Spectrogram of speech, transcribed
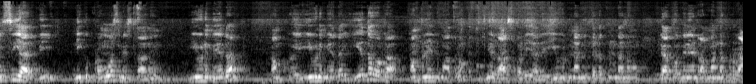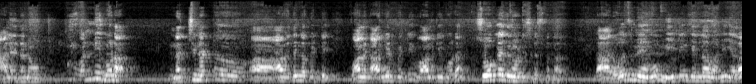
ఐసీఆర్పి నీకు ప్రమోషన్ ఇస్తాను. ఈవిడ మీద కం ఈవిడ మీద ఏదో ఒక కంప్లైంట్ మాత్రం మీరు రాసి పడేయాలి ఈవిడ నన్ను తిడుతుందనో లేకపోతే నేను రమ్మన్నప్పుడు రాలేదనో ఇవన్నీ కూడా నచ్చినట్టు ఆ విధంగా పెట్టి వాళ్ళ టార్గెట్ పెట్టి వాళ్ళకి కూడా షోకేజ్ నోటీసులు ఇస్తున్నారు. ఆ రోజు మేము మీటింగ్కి వెళ్ళామని ఎలా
